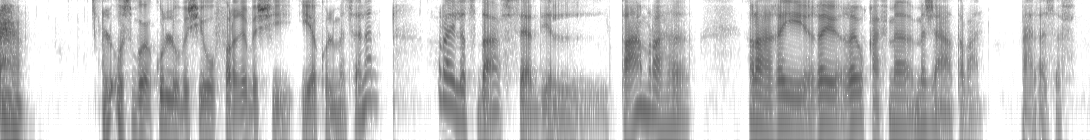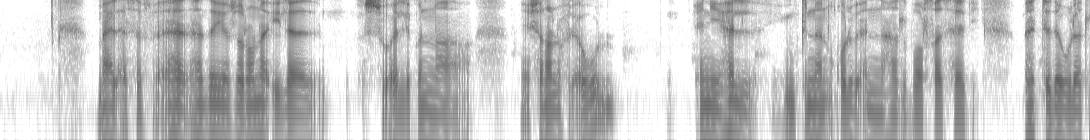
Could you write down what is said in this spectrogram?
الأسبوع كله باش يوفر غير باش ياكل مثلا راه إلا تضاعف السعر ديال الطعام راه راه غي غي غيوقع في مجاعه طبعا مع الأسف. مع الأسف. هذا يجرنا إلى السؤال اللي كنا اشرنا له في الأول. يعني هل يمكننا نقول بأن هاد البورصات هادي بهاد التداولات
